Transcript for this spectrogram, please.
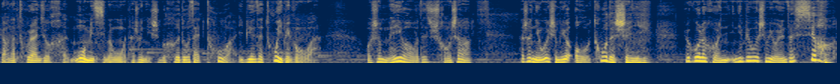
然后他突然就很莫名其妙问我，他说：“你是不是喝多在吐啊？”一边在吐一边跟我玩。我说：“没有啊，我在床上啊。”他说：“你为什么有呕吐的声音？” 又过了会儿，你那边为什么有人在笑？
